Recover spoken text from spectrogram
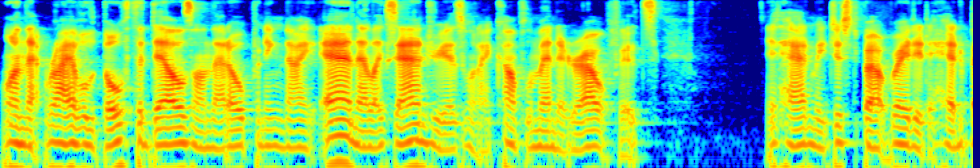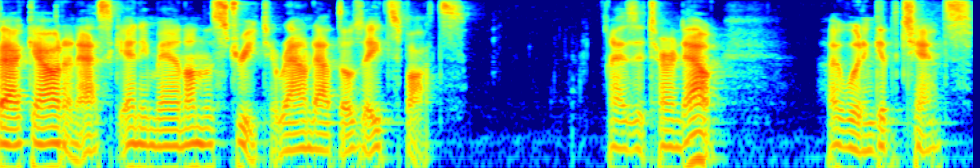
one that rivaled both Adele's on that opening night and Alexandria's when I complimented her outfits. It had me just about ready to head back out and ask any man on the street to round out those eight spots. As it turned out, I wouldn't get the chance.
